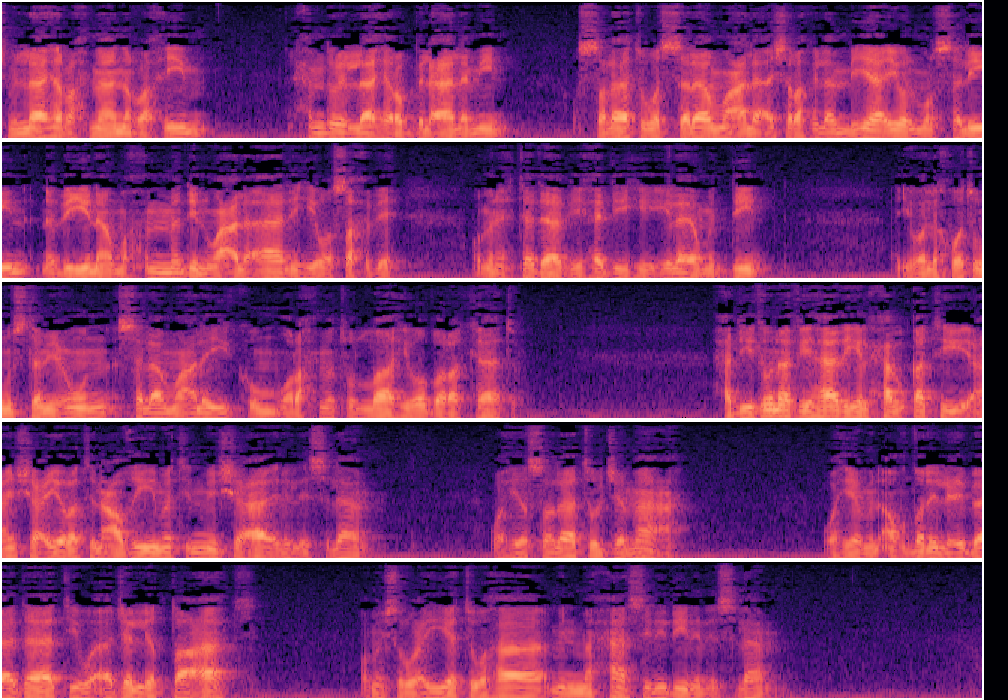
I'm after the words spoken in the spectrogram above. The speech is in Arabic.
بسم الله الرحمن الرحيم. الحمد لله رب العالمين. والصلاة والسلام على أشرف الأنبياء والمرسلين نبينا محمد وعلى آله وصحبه ومن اهتدى بهديه إلى يوم الدين. أيها الإخوة المستمعون السلام عليكم ورحمة الله وبركاته. حديثنا في هذه الحلقة عن شعيرة عظيمة من شعائر الإسلام وهي صلاة الجماعة وهي من أفضل العبادات وأجل الطاعات. ومشروعيتها من محاسن دين الإسلام.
